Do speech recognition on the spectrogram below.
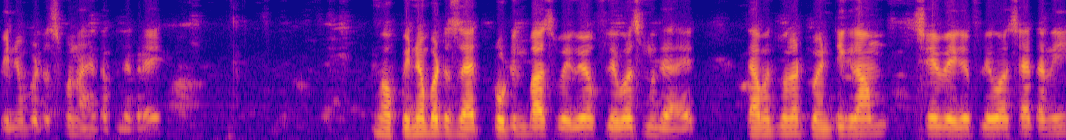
पिनट बटर्स पण आहेत आपल्याकडे. पिनट बटर्स आहेत प्रोटीन बार्स वेगवेगळ्या फ्लेवर्समध्ये आहेत. त्यामध्ये तुम्हाला ट्वेंटी ग्रामचे वेगळे फ्लेवर्स आहेत आणि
